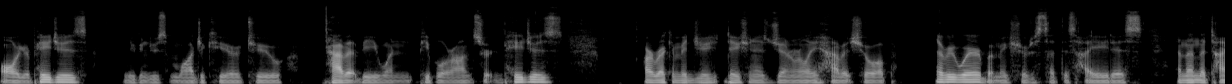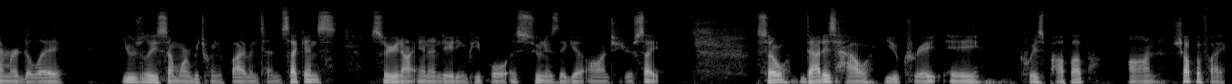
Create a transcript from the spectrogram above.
all your pages. You can do some logic here to have it be when people are on certain pages. Our recommendation is generally have it show up everywhere, but make sure to set this hiatus and then the timer delay, usually somewhere between 5 and 10 seconds, so you're not inundating people as soon as they get onto your site. So that is how you create a quiz pop up on Shopify.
